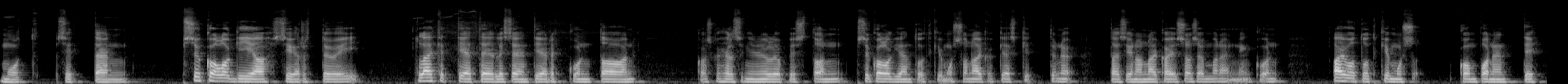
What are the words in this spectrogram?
mutta sitten psykologia siirtyi lääketieteelliseen tiedekuntaan, koska Helsingin yliopiston psykologian tutkimus on aika keskittynyt, tai siinä on aika iso semmoinen niin aivotutkimuskomponentti,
